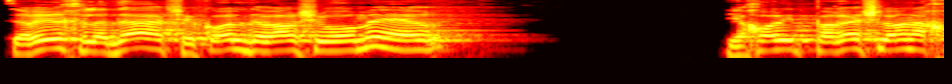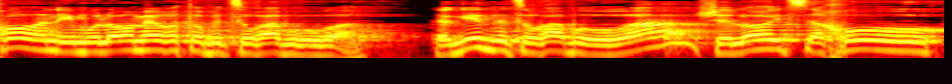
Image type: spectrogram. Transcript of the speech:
צריך לדעת שכל דבר שהוא אומר יכול להתפרש לא נכון אם הוא לא אומר אותו בצורה ברורה. תגיד בצורה ברורה שלא יצטרכו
